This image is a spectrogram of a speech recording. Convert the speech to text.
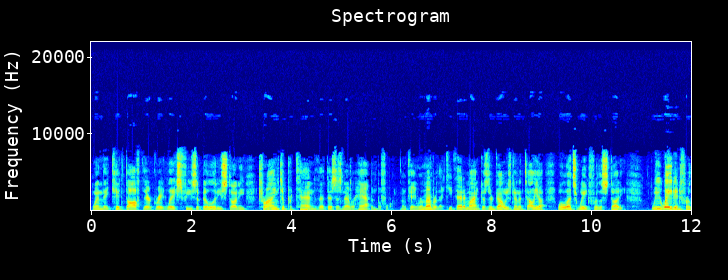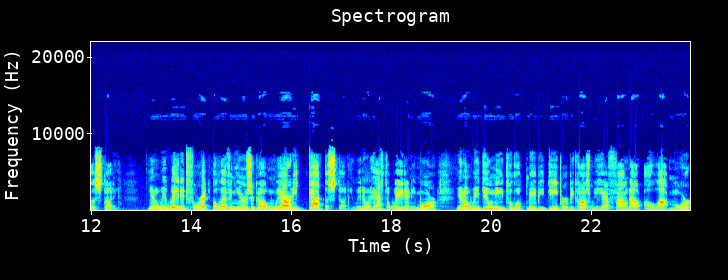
when they kicked off their Great Lakes feasibility study, trying to pretend that this has never happened before. Okay, remember that. Keep that in mind because they're always going to tell you, well, let's wait for the study. We waited for the study. You know, we waited for it 11 years ago and we already got the study. We don't have to wait anymore. You know, we do need to look maybe deeper because we have found out a lot more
